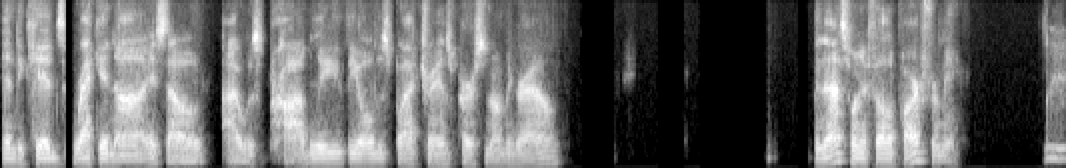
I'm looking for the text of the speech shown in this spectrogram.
and the kids recognized how I was probably the oldest black trans person on the ground. And that's when it fell apart for me. Mm-hmm.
